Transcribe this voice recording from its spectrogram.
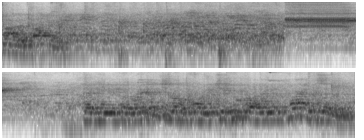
Connor Buckham. Taking in for the Rams, number 42, Owen Markinson.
